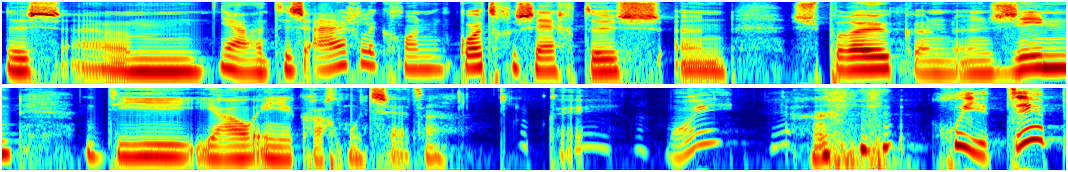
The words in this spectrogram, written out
Dus um, ja, het is eigenlijk gewoon kort gezegd dus een spreuk, een, een zin die jou in je kracht moet zetten. Oké, okay, mooi. Ja. Goeie tip.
